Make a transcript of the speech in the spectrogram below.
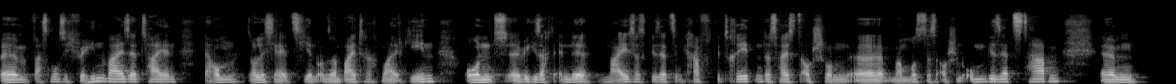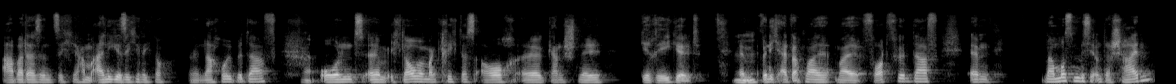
Ähm, was muss ich für Hinweise erteilen? Darum soll es ja jetzt hier in unserem Beitrag mal gehen. Und äh, wie gesagt, Ende Mai ist das Gesetz in Kraft getreten. Das heißt auch schon, äh, man muss das auch schon umgesetzt haben. Ähm, aber da sind sicher, haben einige sicherlich noch äh, Nachholbedarf. Ja. Und ähm, ich glaube, man kriegt das auch äh, ganz schnell geregelt. Ähm, mhm. Ähm, wenn ich einfach mal, mal fortführen darf, ähm, man muss ein bisschen unterscheiden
